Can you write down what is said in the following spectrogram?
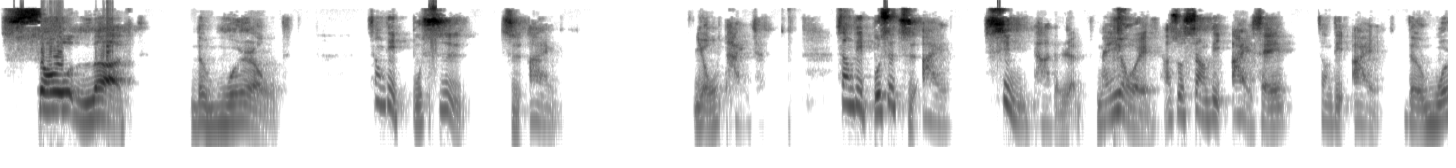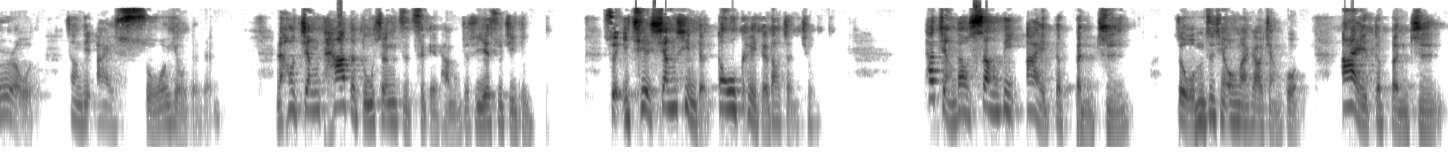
So love the world，上帝不是只爱犹太人，上帝不是只爱信他的人，没有诶，他说上帝爱谁？上帝爱 the world，上帝爱所有的人，然后将他的独生子赐给他们，就是耶稣基督，所以一切相信的都可以得到拯救。他讲到上帝爱的本质，就我们之前 Oh my God 讲过，爱的本质。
